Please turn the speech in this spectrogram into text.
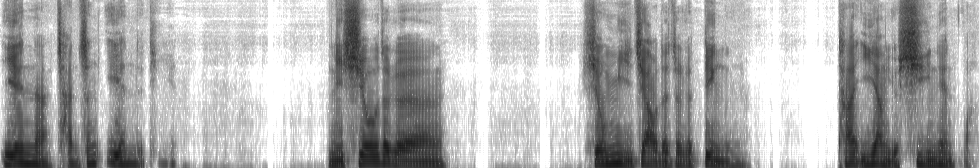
烟呐，产生烟的体验。你修这个修密教的这个定，它一样有训念法，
